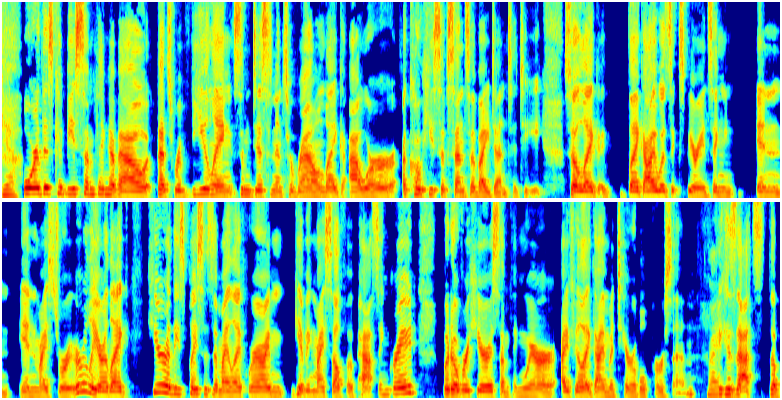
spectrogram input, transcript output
Yeah. Or this could be something about that's revealing some dissonance around like our a cohesive sense of identity. So like like I was experiencing in in my story earlier, like here are these places in my life where I'm giving myself a passing grade, but over here is something where I feel like I'm a terrible person. Right. Because that's the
